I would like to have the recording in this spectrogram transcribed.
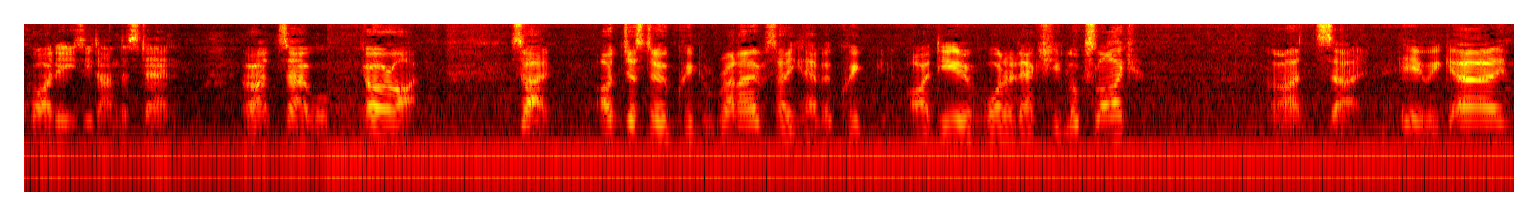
quite easy to understand. All right, so we'll, all right. So I'll just do a quick run over so you can have a quick idea of what it actually looks like. All right, so here we go.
